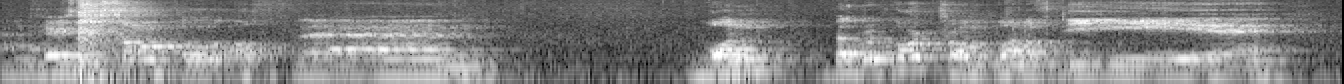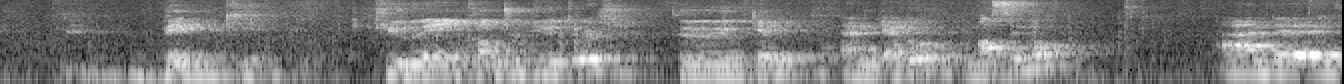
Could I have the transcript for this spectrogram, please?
And here's an example of um, one bug report from one of the uh, big QA contributors to GIMP and GEGL, Massimo. And uh,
